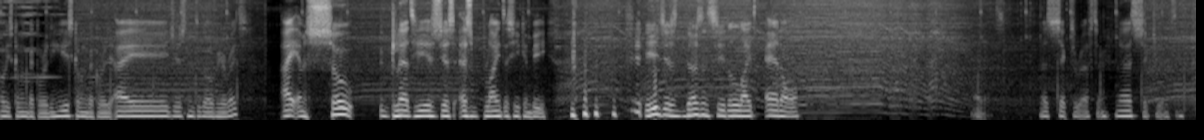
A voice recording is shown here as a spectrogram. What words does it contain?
Oh, he's coming back already. He is coming back already. I just need to go over here, right? I am so glad he is just as blind as he can be. he just doesn't see the light at all. Alright. Let's check the rafter. Let's check the rafter.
